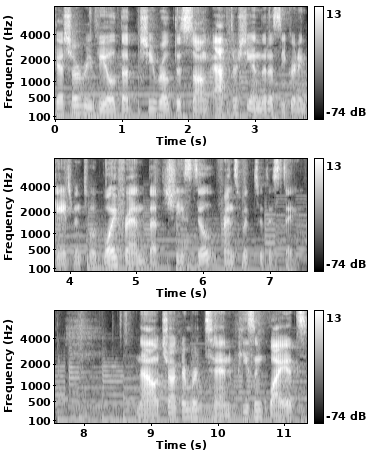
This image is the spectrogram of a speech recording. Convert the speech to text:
Kesha revealed that she wrote this song after she ended a secret engagement to a boyfriend that she's still friends with to this day. Now, track number 10, Peace and Quiet.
